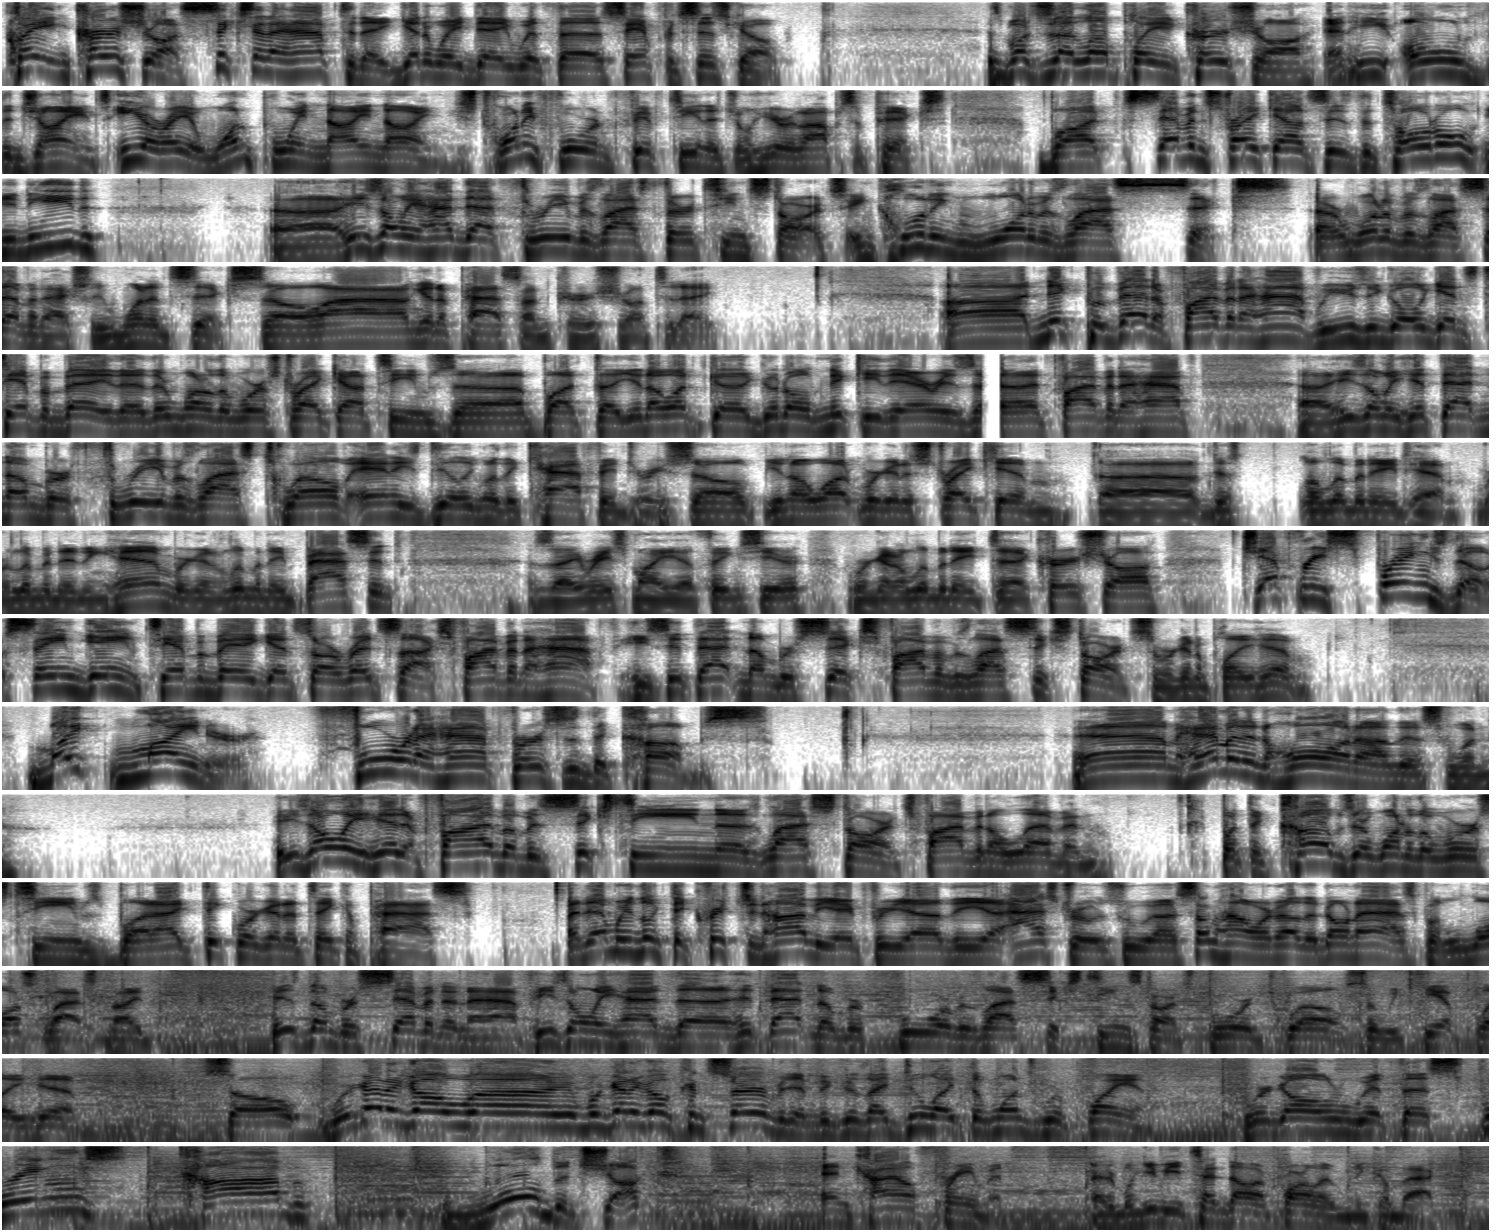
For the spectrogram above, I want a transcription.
Clayton Kershaw, six and a half today, getaway day with uh, San Francisco. As much as I love playing Kershaw, and he owns the Giants, ERA at 1.99. He's 24 and 15, as you'll hear in opposite picks. But seven strikeouts is the total you need. Uh, he's only had that three of his last 13 starts, including one of his last six, or one of his last seven, actually, one and six. So I'm going to pass on Kershaw today. Uh, Nick Pivetta, five and a half. We usually go against Tampa Bay. They're, they're one of the worst strikeout teams. Uh, but uh, you know what? good old Nicky there is uh, at five and a half. Uh, he's only hit that number three of his last 12, and he's dealing with a calf injury. So, you know what? We're going to strike him, uh, just eliminate him. We're eliminating him. We're going to eliminate Bassitt As I erase my things here, we're going to eliminate Kershaw. Jeffrey Springs, though, same game, Tampa Bay against our Red Sox, five and a half. He's hit that number six, five of his last six starts, so we're going to play him. Mike Minor, four and a half versus the Cubs. I'm hemming and hawing on this one. He's only hit at five of his 16 uh, last starts, five and 11. But the Cubs are one of the worst teams, but I think we're going to take a pass. And then we looked at Cristian Javier for uh, the uh, Astros, who uh, somehow or another, don't ask, but lost last night. His number seven and a half. He's only had uh, hit that number four of his last 16 starts, four and 12. So we can't play him. So we're gonna go. Uh, we're gonna go conservative because I do like the ones we're playing. We're going with uh, Springs, Cobb, Waldichuk, and Kyle Freeland, and we'll give you a ten dollar parlay when we come back.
